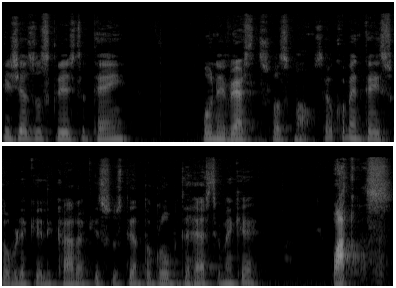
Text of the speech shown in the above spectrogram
E Jesus Cristo tem o universo em suas mãos. Eu comentei sobre aquele cara que sustenta o globo terrestre, como é que é? O Atlas.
